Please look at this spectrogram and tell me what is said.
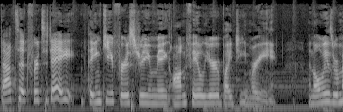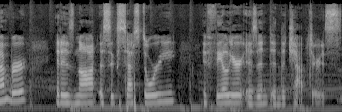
That's it for today. Thank you for streaming On Failure by Jean Marie. And always remember, it is not a success story, if failure isn't in the chapters.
